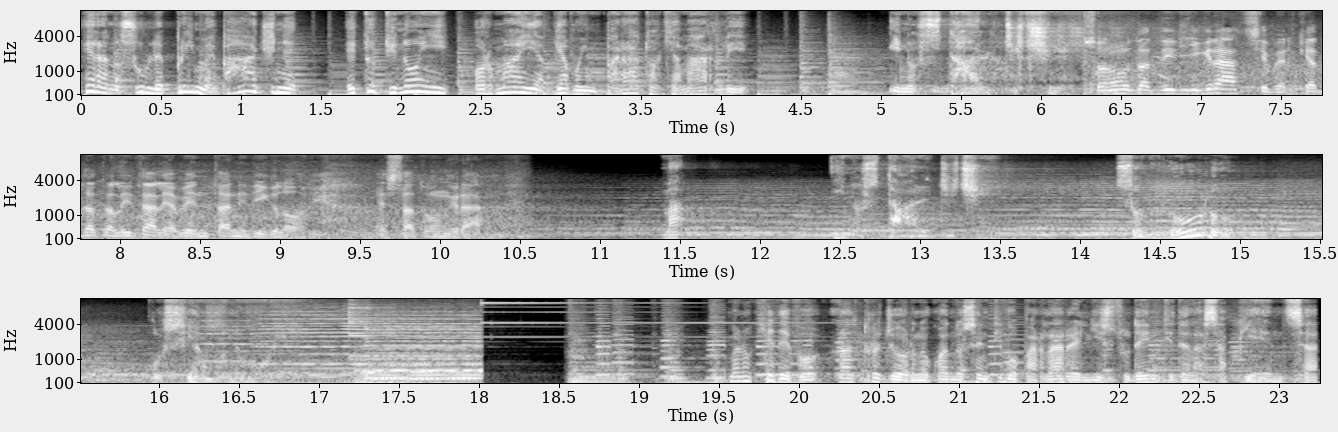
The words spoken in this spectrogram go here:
erano sulle prime pagine e tutti noi ormai abbiamo imparato a chiamarli i nostalgici. Sono venuto a dirgli grazie perché ha dato all'Italia vent'anni di gloria, è stato un grande. Ma i nostalgici sono loro o siamo noi? Me lo chiedevo l'altro giorno quando sentivo parlare gli studenti della Sapienza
